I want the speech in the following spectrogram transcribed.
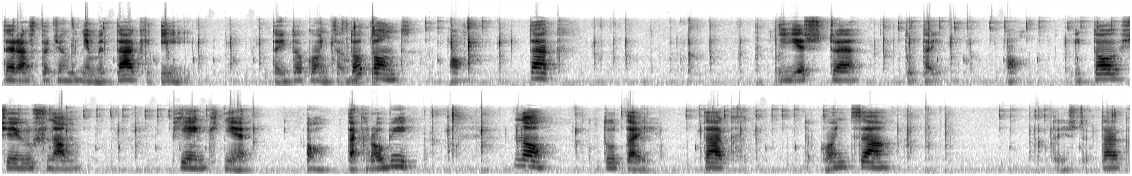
teraz to ciągniemy tak i tutaj do końca dotąd. O, tak. I jeszcze tutaj. O, i to się już nam pięknie, o, tak robi. No, tutaj tak do końca. Tutaj jeszcze tak.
